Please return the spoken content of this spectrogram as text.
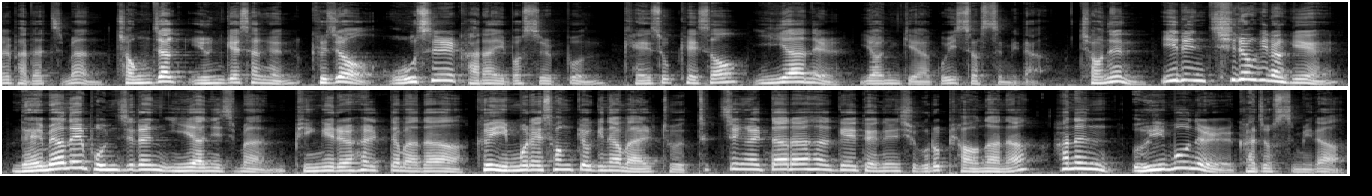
을 받았지만 정작 윤계상은 그저 옷을 갈아입었을 뿐 계속해서 이안을 연기하고 있었습니다. 저는 1인 치력이라기에 내면의 본질은 이안이지만 빙의를 할 때마다 그 인물의 성격이나 말투, 특징을 따라하게 되는 식으로 변하나 하는 의문을 가졌습니다.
